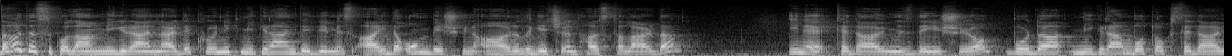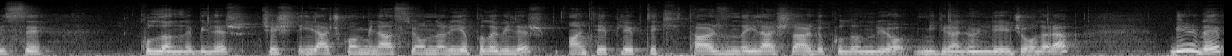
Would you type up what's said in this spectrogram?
Daha da sık olan migrenlerde kronik migren dediğimiz ayda 15 günü ağrılı geçen hastalarda yine tedavimiz değişiyor. Burada migren botoks tedavisi kullanılabilir. Çeşitli ilaç kombinasyonları yapılabilir. Antiepileptik tarzında ilaçlar da kullanılıyor migren önleyici olarak. Bir de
